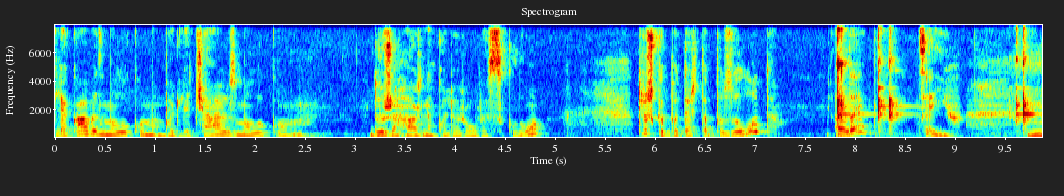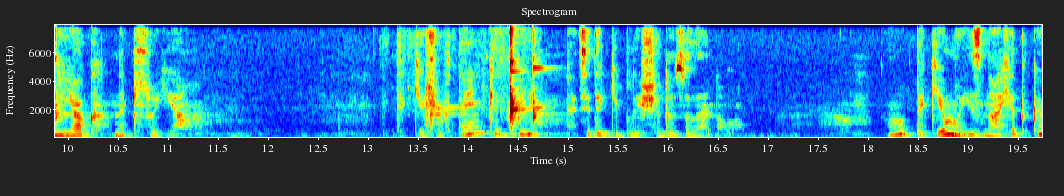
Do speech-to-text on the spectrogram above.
для кави з молоком або для чаю з молоком. Дуже гарне кольорове скло. Трошки потерта позолота, але це їх ніяк не псує. Такі жовтенькі дві, ці такі ближче до зеленого. От такі мої знахідки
